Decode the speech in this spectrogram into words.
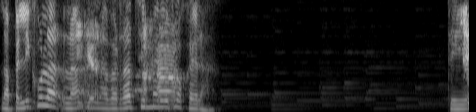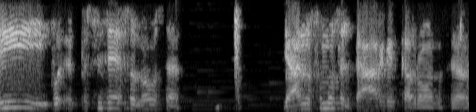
La película, la, la verdad, sí me dio Ajá. flojera. Sí. Sí, pues, pues es eso, ¿no? O sea, ya no somos el target, cabrón. O sea,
